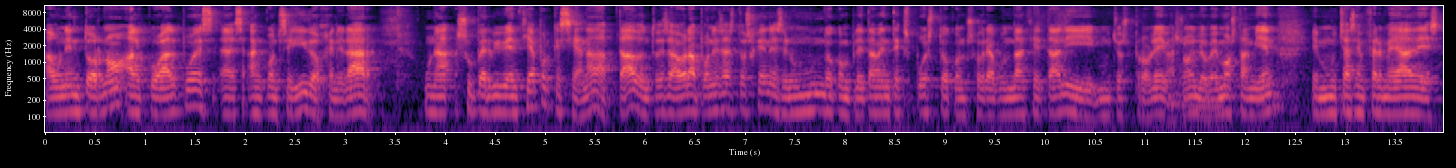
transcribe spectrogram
a un entorno al cual pues han conseguido generar una supervivencia porque se han adaptado. Entonces ahora pones a estos genes en un mundo completamente expuesto con sobreabundancia y tal y muchos problemas, ¿no? Y lo vemos también en muchas enfermedades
